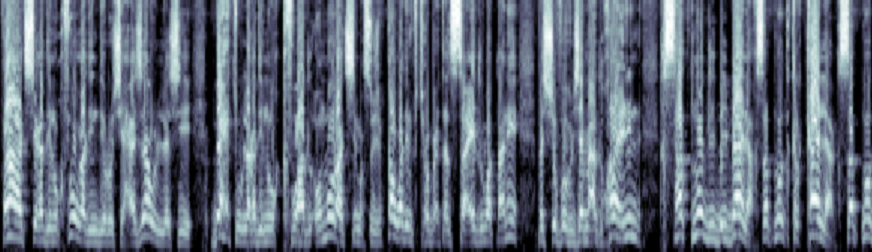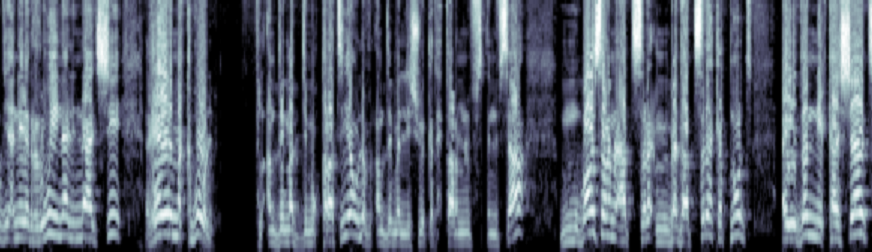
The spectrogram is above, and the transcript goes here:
فهذا الشيء غادي نوقفوا غادي نديروا شي حاجة ولا شي بحث ولا غادي نوقفوا هذه الأمور. هذا الشيء ما خصوش يبقى وغادي نفتحوا بحث على الصعيد الوطني باش نشوفوا في الجامعات الأخرى. يعني خصها تنوض البلبالة خصها تنوض القلقاله خصها تنوض يعني الروينة لأن هذا الشيء غير مقبول في الأنظمة الديمقراطية ولا في الأنظمة اللي شوية كتحترم نفسها. مباشرة من من بعد التصريح كتنوض أيضا نقاشات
